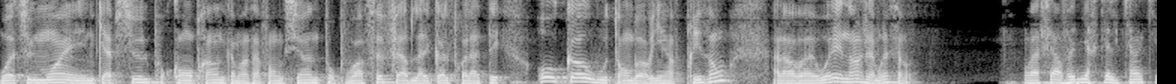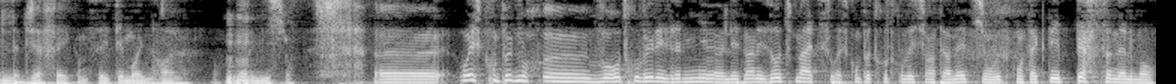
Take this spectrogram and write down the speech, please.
Ou as-tu le moins une capsule pour comprendre comment ça fonctionne, pour pouvoir se faire de l'alcool frelaté au cas où vous tomberiez en prison. Alors euh, ouais, non, j'aimerais ça. On va faire venir quelqu'un qui l'a déjà fait, comme ça il témoignera dans Mhm. l'émission. Euh, où est-ce qu'on peut nous, euh, vous retrouver les amis les uns les autres Matt? Où est-ce qu'on peut te retrouver sur internet si on veut te contacter personnellement?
